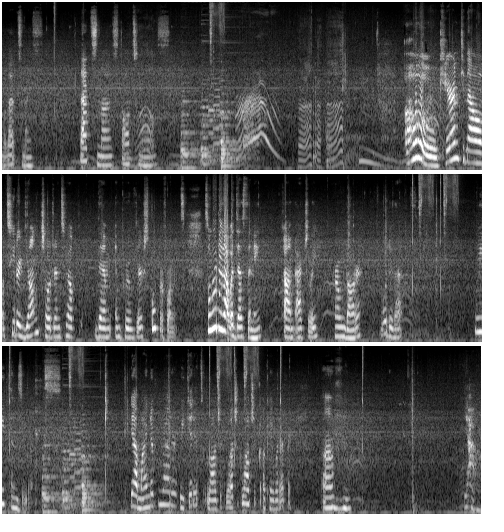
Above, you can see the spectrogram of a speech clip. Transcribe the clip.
well, that's nice. That's nice. That's nice. Oh, Karen can now tutor young children to help them improve their school performance. So we'll do that with Destiny, um, actually, her own daughter. We'll do that. We can do that. Yeah, mind over matter. We get it. Logic, logic, logic. Okay, whatever. Um. Yeah.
